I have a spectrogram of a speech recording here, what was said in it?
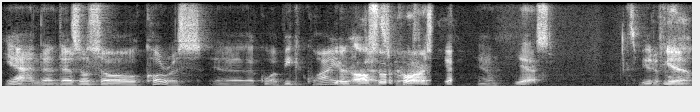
Yeah, and there's also chorus, uh, a big choir. also a chorus. Yeah. yeah. Yes. It's beautiful. Yeah.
